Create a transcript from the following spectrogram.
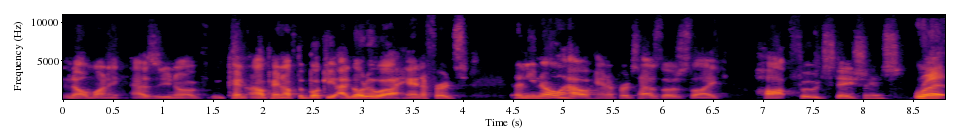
no money, as you know. I've paying, I'll paying off the bookie. I go to uh, Hannaford's, and you know how Hannaford's has those like hot food stations. right.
